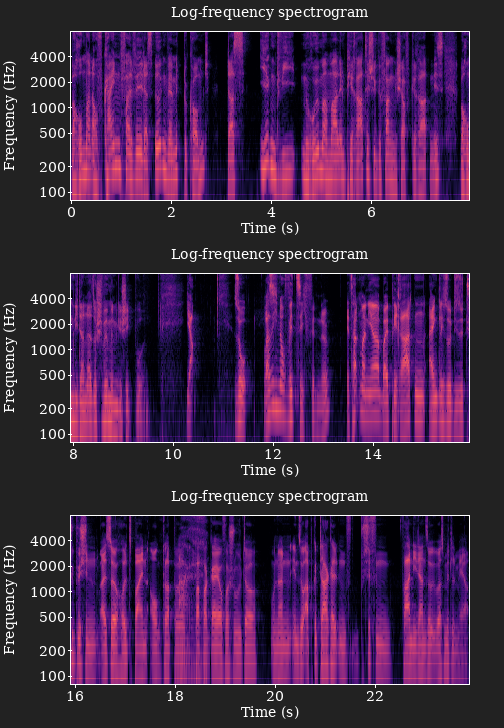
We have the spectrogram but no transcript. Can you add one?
warum man auf keinen Fall will, dass irgendwer mitbekommt, dass irgendwie ein Römer mal in piratische Gefangenschaft geraten ist, warum die dann also schwimmen geschickt wurden. Ja. So, was ich noch witzig finde, jetzt hat man ja bei Piraten eigentlich so diese typischen, weißt du, Holzbein, Augenklappe, Ach. Papagei auf der Schulter und dann in so abgetakelten Schiffen fahren die dann so übers Mittelmeer.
